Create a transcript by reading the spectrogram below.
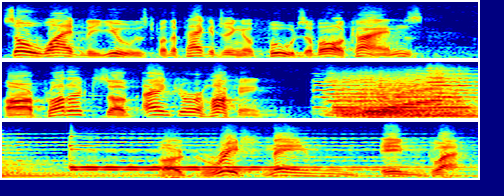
so widely used for the packaging of foods of all kinds, are products of Anchor Hocking. A great name in glass.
